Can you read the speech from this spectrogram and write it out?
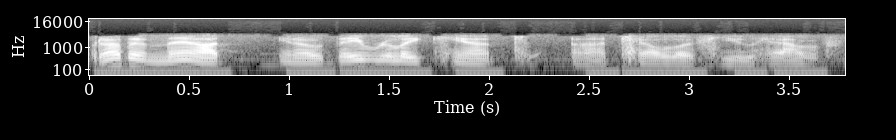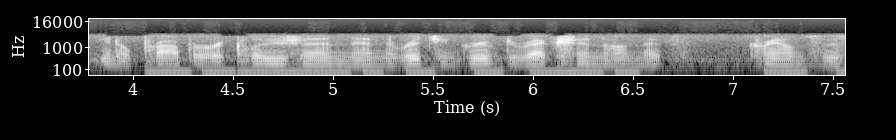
But other than that, you know, they really can't uh, tell if you have you know proper occlusion and the ridge and groove direction on the crowns is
